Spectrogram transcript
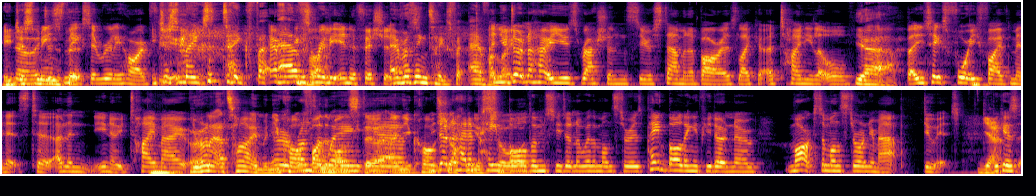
It no, just it means just makes it really hard. For it just you. makes it take forever. everything's really inefficient. Everything takes forever. and you don't know how to use rations. So your stamina bar is like a, a tiny little. Yeah. But it takes forty five minutes to, and then you know time out. You run out of time and you can't find the monster yeah. and you can't You don't know how to paintball them, so you don't know where the monster is. Paintballing, if you don't know, marks the monster on your map. Do it. Yeah. Because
